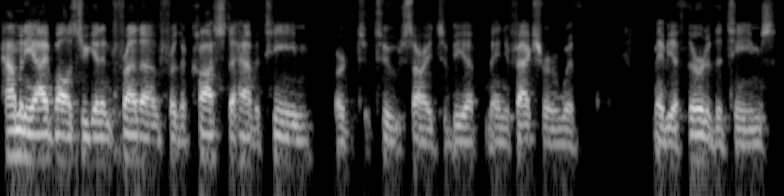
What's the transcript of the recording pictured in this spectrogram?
how many eyeballs you get in front of for the cost to have a team or to, to sorry to be a manufacturer with maybe a third of the teams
